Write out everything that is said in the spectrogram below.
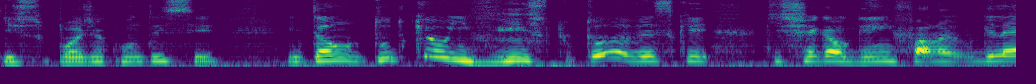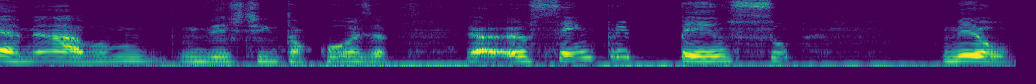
isso pode acontecer. Então, tudo que eu invisto, toda vez que, que chega alguém e fala, Guilherme, ah, vamos investir em tal coisa, eu sempre penso, meu,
